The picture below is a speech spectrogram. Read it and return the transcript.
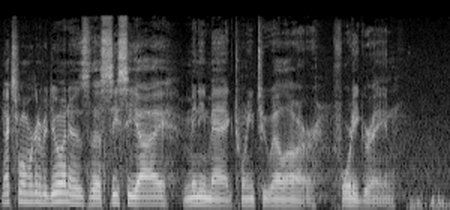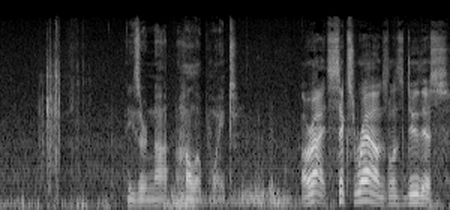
Next one we're going to be doing is the CCI Mini Mag 22LR 40 grain. These are not hollow point. Alright, six rounds. Let's do this.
